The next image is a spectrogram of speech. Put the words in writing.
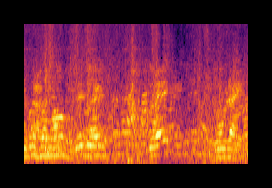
con không không? Tôi đấy. Tôi này.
